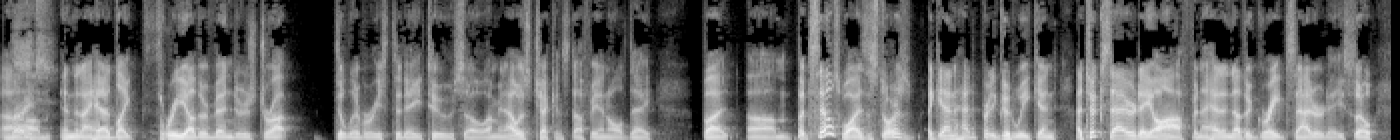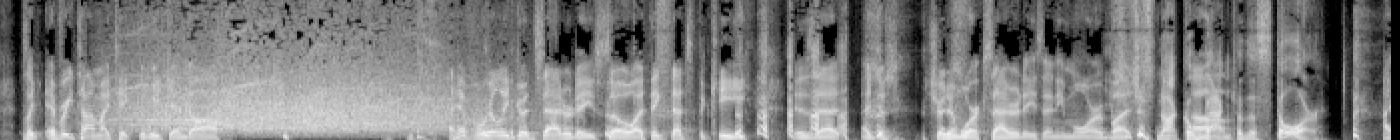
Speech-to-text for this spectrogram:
um, Nice. and then I had like three other vendors drop deliveries today too. So I mean, I was checking stuff in all day. But um, but sales wise, the stores again had a pretty good weekend. I took Saturday off, and I had another great Saturday. So it's like every time I take the weekend off, I have really good Saturdays. So I think that's the key is that I just shouldn't work Saturdays anymore. You But just not go um, back to the store. I,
